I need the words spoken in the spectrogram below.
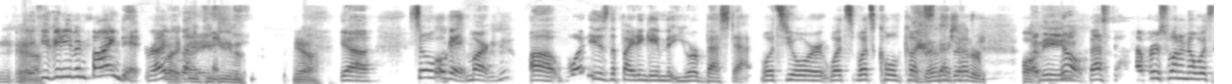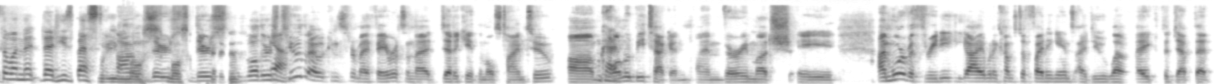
Mhm. Yeah. If you can even find it, right? Right. Like- If you can even, yeah. yeah. So okay, Marc, Mhm. uh, what is the fighting game that you're best at? What's your what's what's cold cut Best at special? or I mean, no, best. At. I first want to know what's the one that, that he's best what at. you um, most there's most there's well there's Yeah. two that I would consider my favorites and that I dedicate the most time to. Um, Okay. One would be Tekken. I'm very much a I'm more of a 3D guy when it comes to fighting games. I do like the depth that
